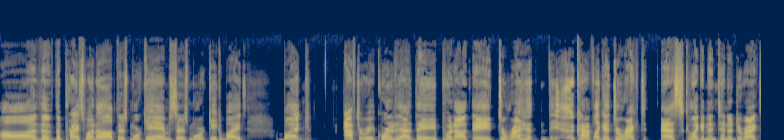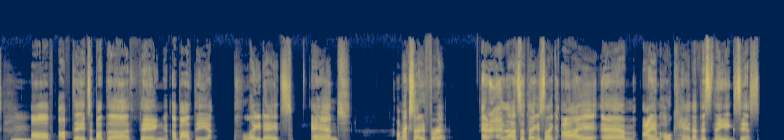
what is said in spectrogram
uh, the the price went up. There's more games. There's more gigabytes, but after we recorded that, they put out a direct, the, uh, kind of like a direct esque, like a Nintendo Direct Mm. of updates about the thing, about the Playdates, and I'm excited for it. And, and that's the thing. It's like I am, I am okay that this thing exists.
